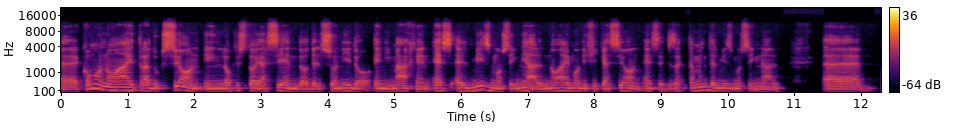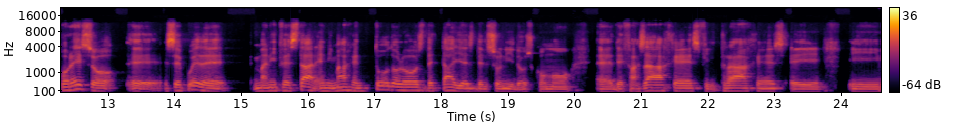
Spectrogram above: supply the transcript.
Eh, como no hay traducción en lo que estoy haciendo del sonido en imagen, es el mismo señal, no hay modificación, es exactamente el mismo señal. Eh, por eso eh, se puede manifestar en imagen todos los detalles del sonido, como desfasajes, filtrajes y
